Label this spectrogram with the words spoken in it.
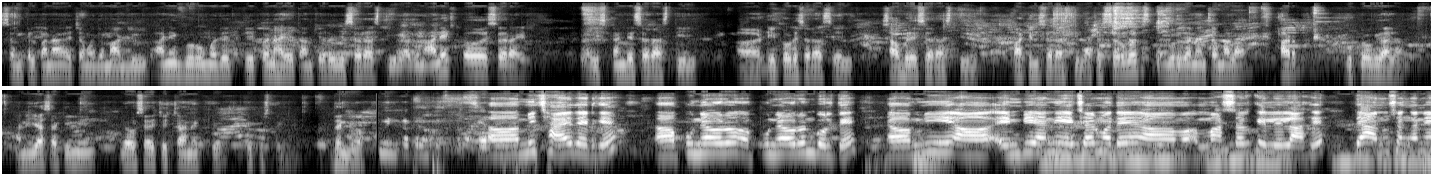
संकल्पना याच्यामध्ये मांडली. अनेक गुरुमध्ये ते पण आहेत. आमचे रवी सर असतील. अजून अनेक सर आहेत. इस्कांडे सर असतील टेकवडे सर असेल साबळे सर असतील पाटील सर असतील. अशा सर्वच गुरुजनांचा मला फार उपयोग झाला आणि यासाठी मी व्यवसायाचे चाणक्य हे पुस्तक धन्यवाद. मी छाया देडगे पुण्यावर पुण्यावरून बोलते. मी एम बी आणि एच आरमध्ये मास्टर केलेलं आहे. त्या अनुषंगाने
